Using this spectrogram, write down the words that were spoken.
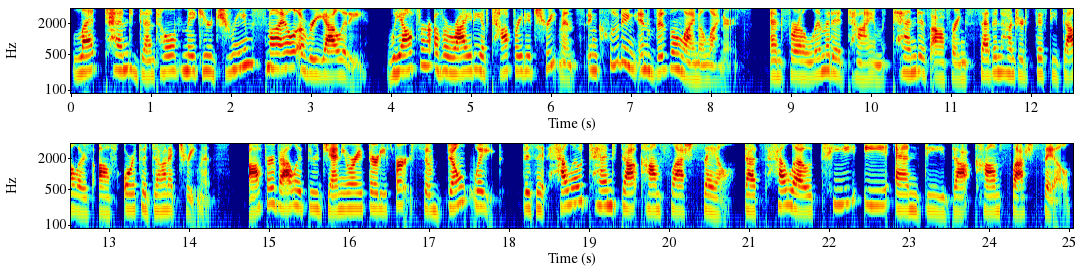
Let Tend Dental make your dream smile a reality. We offer a variety of top rated treatments, including Invisalign aligners. And for a limited time, Tend is offering $750 off orthodontic treatments. Offer valid through January 31st, so don't wait. Visit hellotend.com slash sale. That's hello, T-E-N-D dot com slash sale.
